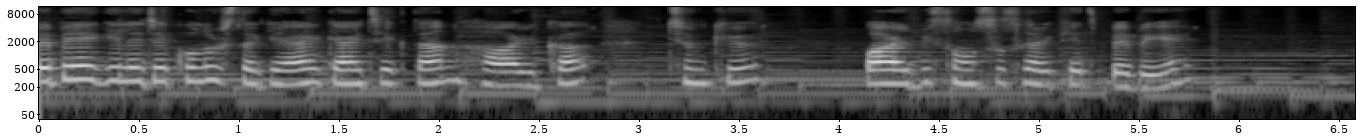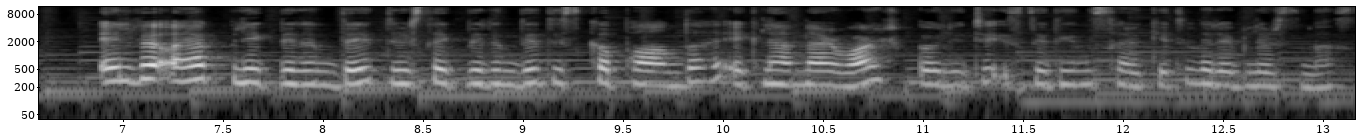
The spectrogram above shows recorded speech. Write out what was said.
Bebeğe gelecek olursak eğer gerçekten harika. Çünkü Barbie sonsuz hareket bebeği. El ve ayak bileklerinde, dirseklerinde, diz kapağında eklemler var. Böylece istediğiniz hareketi verebilirsiniz.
